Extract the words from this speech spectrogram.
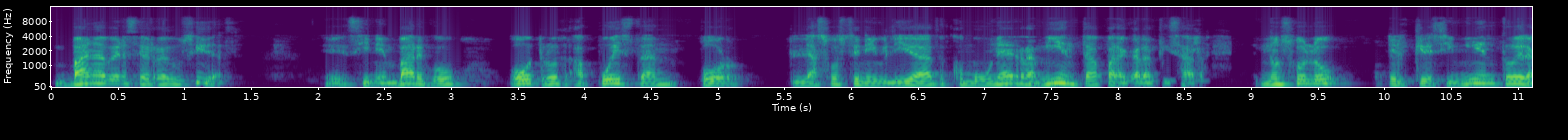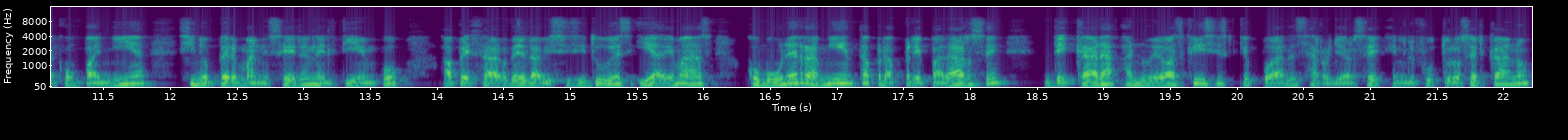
van a verse reducidas. Eh, sin embargo, otros apuestan por la sostenibilidad como una herramienta para garantizar no solo el crecimiento de la compañía, sino permanecer en el tiempo a pesar de las vicisitudes y además como una herramienta para prepararse de cara a nuevas crisis que puedan desarrollarse en el futuro cercano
